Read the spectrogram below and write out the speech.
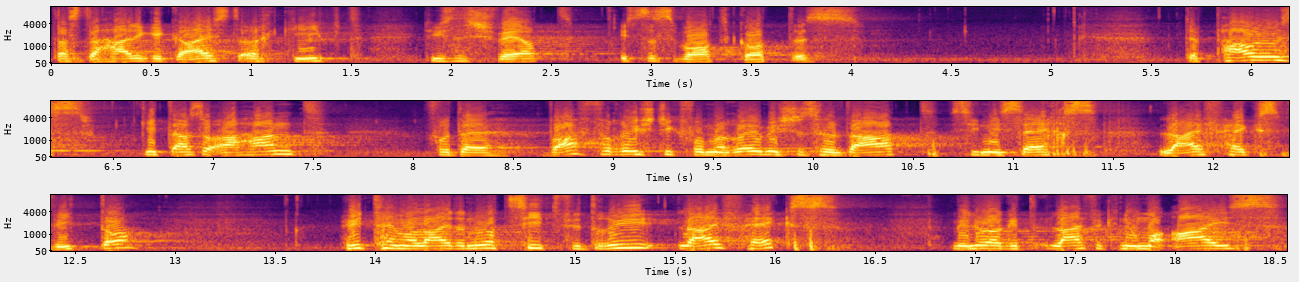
das der Heilige Geist euch gibt. Dieses Schwert ist das Wort Gottes. Der Paulus gibt also anhand von der Waffenrüstung vom römischen Soldat seine sechs Lifehacks weiter. Heute haben wir leider nur Zeit für drei Lifehacks. Wir schauen Lifehack Nummer 1,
